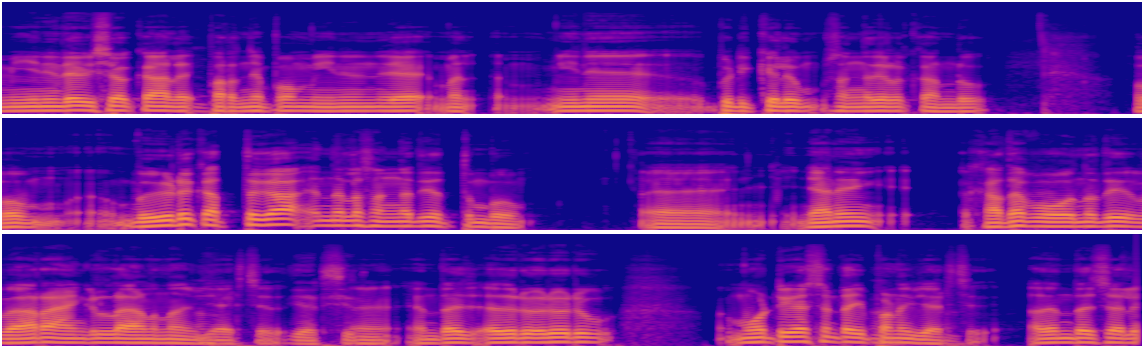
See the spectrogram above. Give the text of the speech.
മീനിന്റെ വിഷയമൊക്കെ ആല- പറഞ്ഞപ്പം മീനിന്റെ മീന് പിടിക്കലും സംഗതികളൊക്കെ കണ്ടു. അപ്പം വീട് കത്തുക എന്നുള്ള സംഗതി എത്തുമ്പോൾ ഞാൻ കഥ പോകുന്നത് വേറെ ആംഗിളിലാണെന്നാണ് വിചാരിച്ചത് വിചാരിച്ചിരുന്നു. ഏഹ് എന്താ അതൊരു ഒരു ഒരു മോട്ടിവേഷൻ ടൈപ്പാണ് വിചാരിച്ചത് അതെന്താ വെച്ചാൽ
